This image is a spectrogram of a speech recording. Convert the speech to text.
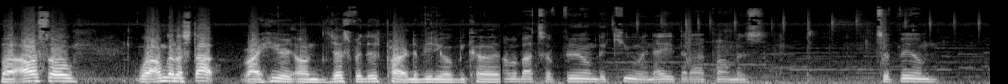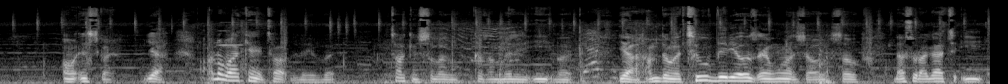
But also, well, I'm gonna stop right here on just for this part of the video because I'm about to film the Q&A that I promised to film on Instagram. Yeah, I don't know why I can't talk today, but I'm talking slow because I'm ready to eat. But yeah, I'm doing two videos at once, y'all. So that's what I got to eat,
